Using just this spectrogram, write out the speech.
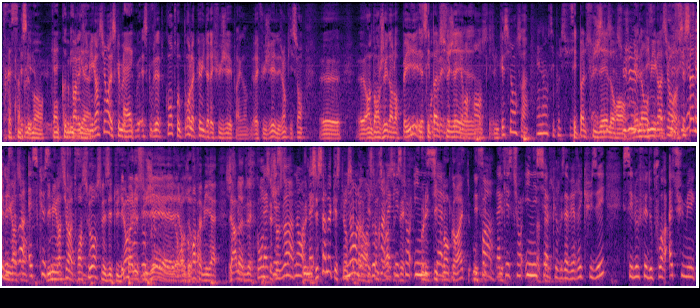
très Est-ce que- simplement qu'un on peut parler comédien. d'immigration. Est-ce que, Un- est-ce que vous êtes contre ou pour l'accueil des réfugiés, par exemple? Des réfugiés, des gens qui sont euh, euh, en danger dans leur pays. Est-ce c'est qu'on pas le sujet, en euh, France C'est une question, ça. Mais non, c'est pas le sujet. C'est pas le Si, sujet, Laurent. l'immigration, c'est ça l'immigration. L'immigration à trois sources, les étudiants. C'est pas le les sujet, le regroupement familial. Charlotte. vous êtes contre La ces question- choses-là non, Oui, mais la- c'est ça la question. Non, c'est pas Laurent Geoffrin, la question initiale politiquement que- correct ou Et pas. La Et- question initiale que vous avez récusée, c'est le fait de pouvoir assumer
